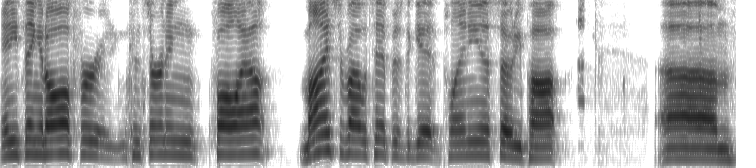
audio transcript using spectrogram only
Anything at all for concerning Fallout? My survival tip is to get plenty of sody pop, um,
